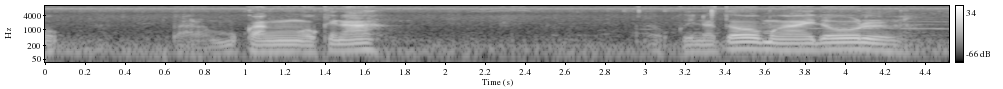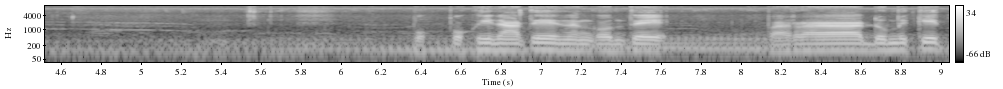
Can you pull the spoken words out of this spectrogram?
O, parang mukhang okay na. Okay na to mga idol. Pukpukin natin ng konti para dumikit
